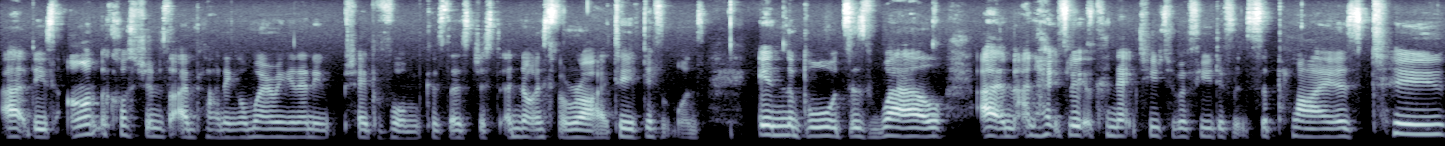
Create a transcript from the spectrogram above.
Uh, these aren't the costumes that I'm planning on wearing in any shape or form because there's just a nice variety of different ones in the boards as well. Um, and hopefully it'll connect you to a few different suppliers too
